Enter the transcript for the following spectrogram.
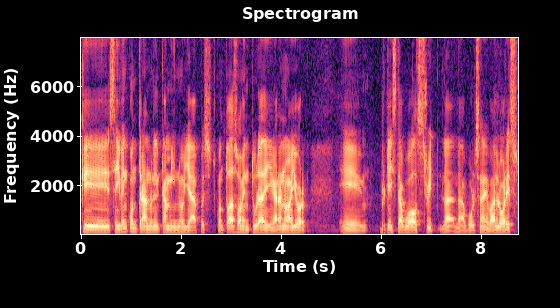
que se iba encontrando en el camino ya pues con toda su aventura de llegar a Nueva York, eh, porque ahí está Wall Street, la, la, bolsa de valores.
